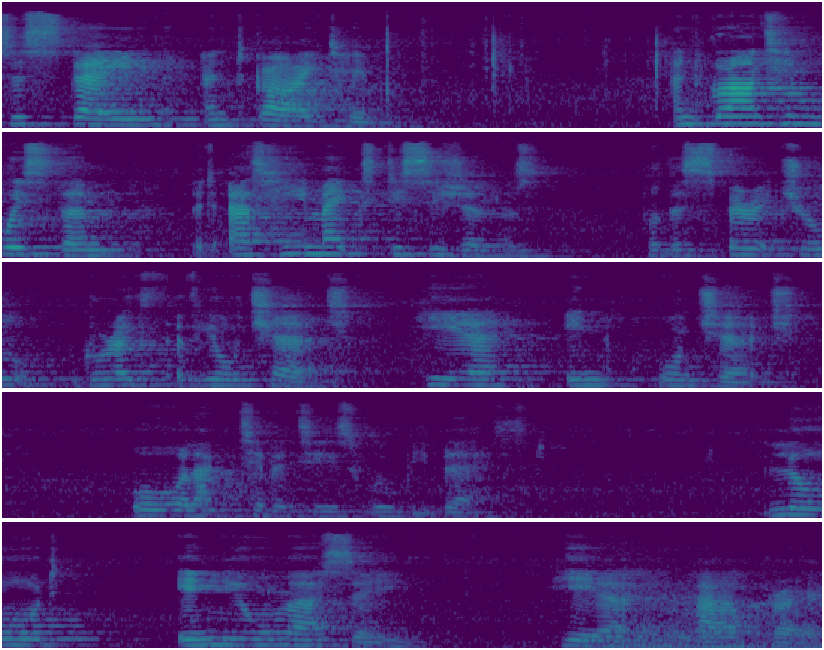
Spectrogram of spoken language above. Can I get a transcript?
sustain, and guide him. And grant him wisdom that as he makes decisions for the spiritual growth of your church here in Hornchurch, all activities will be blessed. Lord, in your mercy, hear our prayer.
